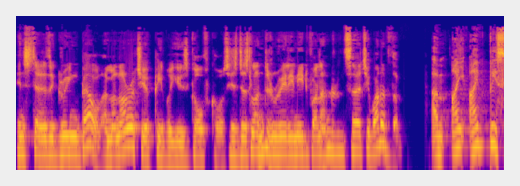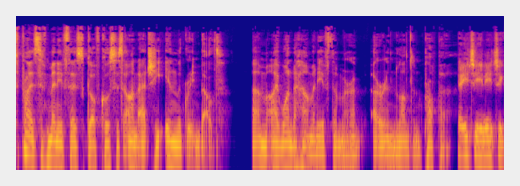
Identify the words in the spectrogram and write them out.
instead of the green belt? A minority of people use golf courses. Does London really need 131 of them? Um, I, I'd be surprised if many of those golf courses aren't actually in the green belt. Um, I wonder how many of them are are in London proper. Katie, you need to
